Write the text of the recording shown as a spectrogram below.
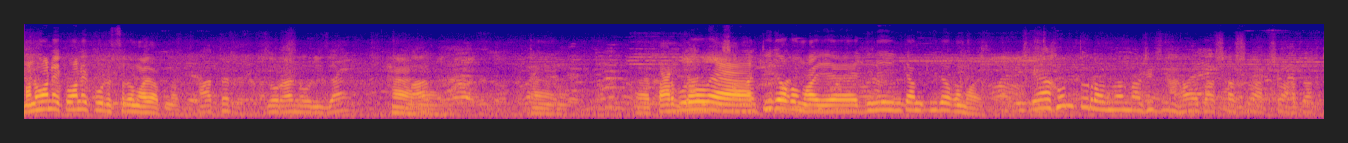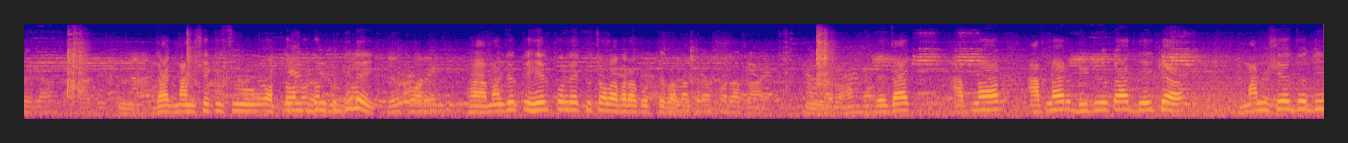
মানে অনেক অনেক পরিশ্রম হয় আপনার? হাতের জোড়া নড়ি যায় হ্যাঁ হ্যাঁ হ্যাঁ হ্যাঁ। তারপরেও তো কীরকম হয় দিনে ইনকাম কীরকম হয়? এখন তো রমজান মাসের দিন হয় বা সাতশো আটশো হাজার টাকা। যাক মানুষে কিছু অর্থ অনুদান করে দিলেই। হ্যাঁ মানুষ একটু হেল্প করলে একটু চলাফেরা করতে পারে। চলাফেরা করা যায়। যাক আপনার আপনার ভিডিওটা দেখে মানুষের যদি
